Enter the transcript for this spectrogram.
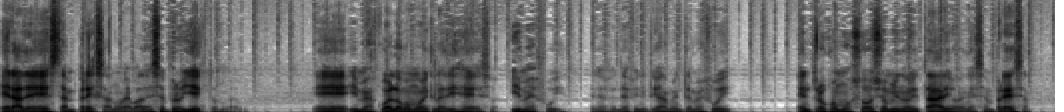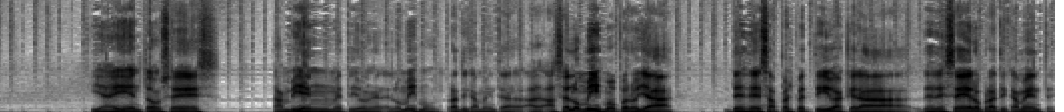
era de esta empresa nueva, de ese proyecto nuevo. Eh, y me acuerdo como hoy que le dije eso y me fui. Def- Definitivamente me fui. Entró como socio minoritario en esa empresa. Y ahí entonces también metido en, lo mismo, prácticamente a, a hacer lo mismo, pero ya desde esa perspectiva que era desde cero prácticamente.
